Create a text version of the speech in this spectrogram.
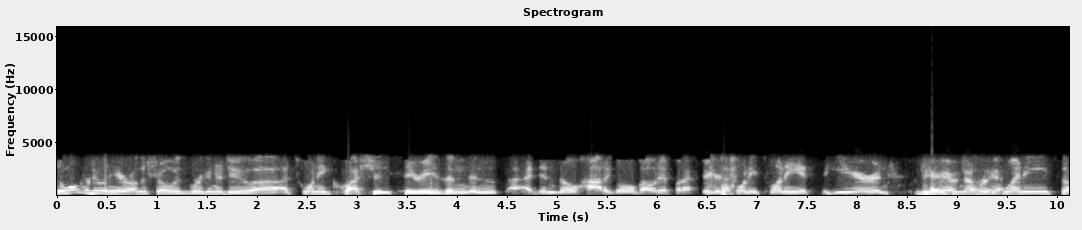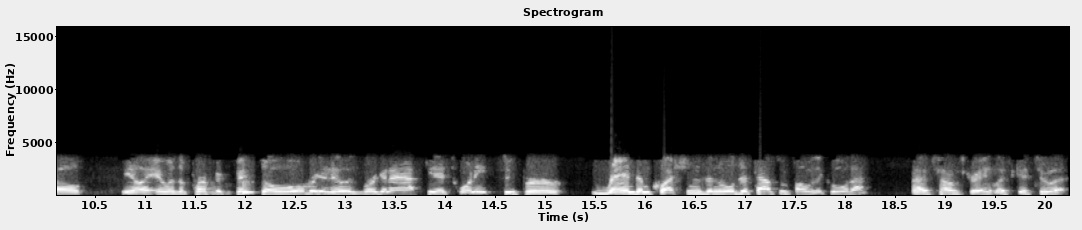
So what we're doing here on the show is we're going to do uh, a 20 question series, and, and I didn't know how to go about it, but I figured 2020, it's the year, and we're number yeah. 20, so you know it was a perfect fit. So what we're going to do is we're going to ask you 20 super random questions, and we'll just have some fun with it. Cool with that? That sounds great. Let's get to it.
